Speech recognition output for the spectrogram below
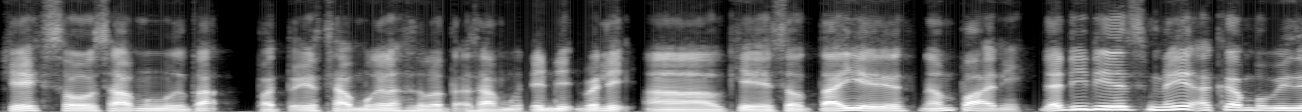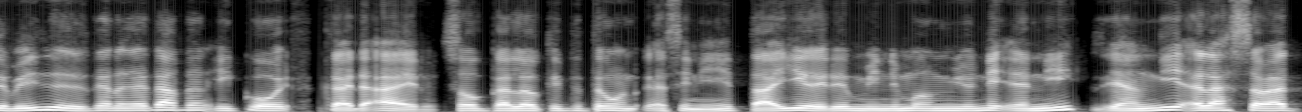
okay, so sama tak? Patutnya sama lah kalau tak sama. Edit balik. Ah, okay, so tayar nampak ni. Jadi dia sebenarnya akan berbeza-beza. Kadang-kadang kan ikut keadaan. So kalau kita tengok kat sini, tayar dia minimum unit yang ni, yang ni adalah 100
